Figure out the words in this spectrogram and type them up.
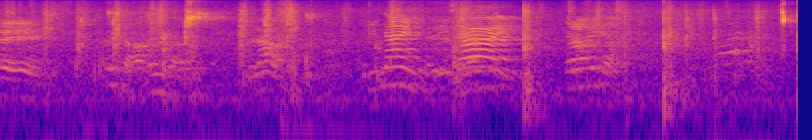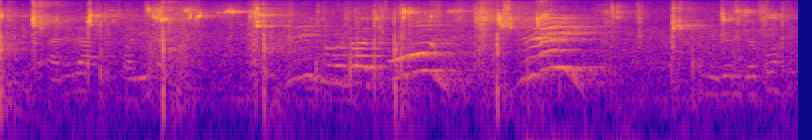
Eh, eh.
